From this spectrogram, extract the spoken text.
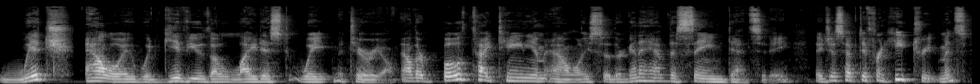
which alloy would give you the lightest weight material. Now, they're both titanium alloys, so they're going to have the same density. They just have different heat treatments,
